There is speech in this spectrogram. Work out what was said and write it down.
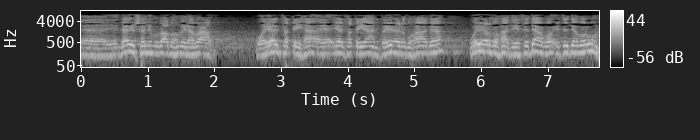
آه، لا يسلم بعضهم إلى بعض ويلتقي يلتقيان فيعرض هذا ويعرض هذا يتدابر يتدابرون.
